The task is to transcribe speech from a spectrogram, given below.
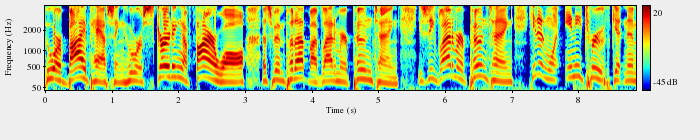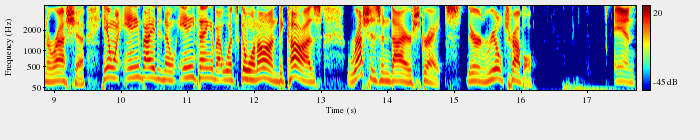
who are bypassing, who are skirting a firewall that's been put up by Vladimir Putin. You see, Vladimir Putin, he didn't want any truth getting into Russia. He didn't want anybody to know anything about what's going on because Russia's in dire straits. They're in real trouble and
